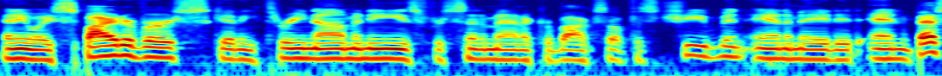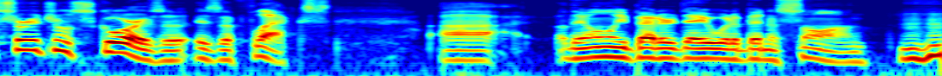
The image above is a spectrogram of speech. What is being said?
Anyway, Spider Verse getting three nominees for cinematic or box office achievement, animated, and best original score is a is a flex. Uh, the only better day would have been a song. Mm-hmm.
